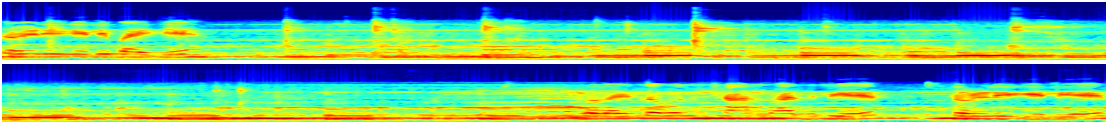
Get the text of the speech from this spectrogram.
तळली गेली पाहिजे. बघा एका बाजून छान भाजली आहेत तळली गेली आहेत.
